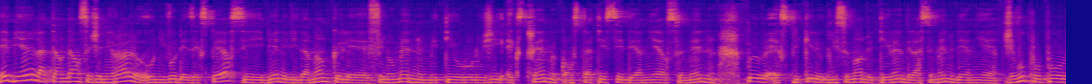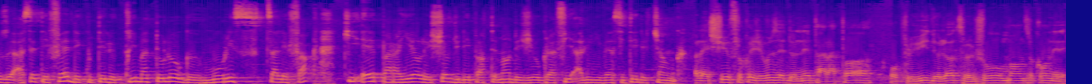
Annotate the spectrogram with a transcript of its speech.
Eh bien, la tendance générale au niveau des experts, c'est bien évidemment que les phénomènes météorologiques extrêmes constatés ces dernières semaines peuvent expliquer le glissement de terrain de la semaine dernière. Je vous propose à cet effet d'écouter le climatologue Maurice Tsalefak, qui est par ailleurs le chef du département de géographie à l'université de Chang. Les chiffres que je vous ai donnés par rapport aux pluies de l'autre jour montrent qu'on est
